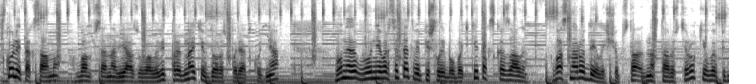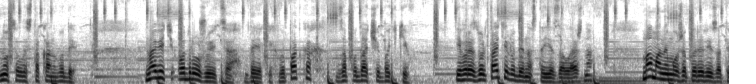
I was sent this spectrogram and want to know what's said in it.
В школі так само вам все нав'язували від предметів до розпорядку дня. В В університет ви пішли, бо батьки так сказали. Вас народили, щоб на старості років ви підносили стакан води. Навіть одружуються в деяких випадках за подачі батьків. І в результаті людина стає залежна. Мама не може перерізати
